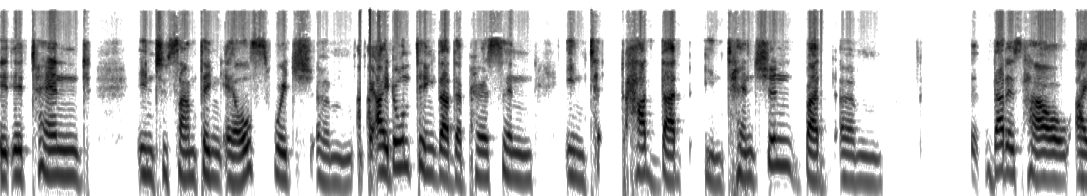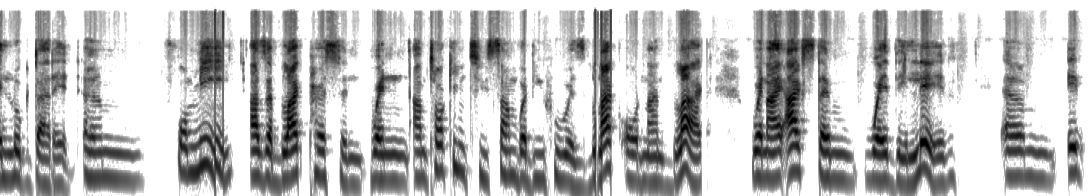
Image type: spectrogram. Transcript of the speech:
it, it, turned into something else, which um, I don't think that the person int- had that intention, but um, that is how I looked at it. Um, for me as a black person, when I'm talking to somebody who is black or non-black, when I ask them where they live, um, it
